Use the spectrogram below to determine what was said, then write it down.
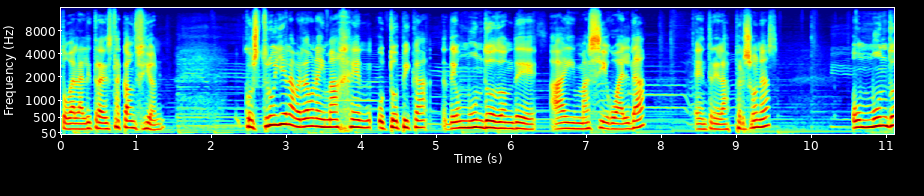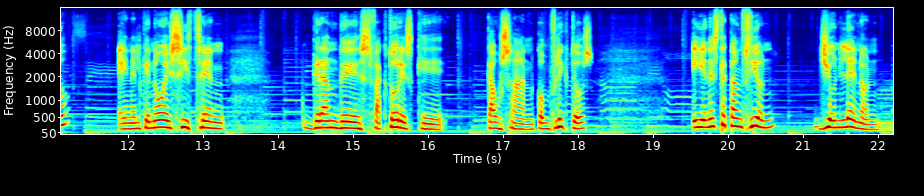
toda la letra de esta canción construye, la verdad, una imagen utópica de un mundo donde hay más igualdad entre las personas, un mundo en el que no existen grandes factores que causan conflictos. Y en esta canción, John Lennon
